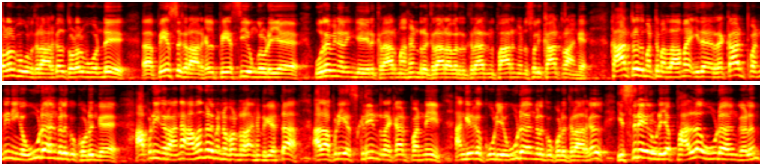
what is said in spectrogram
தொடர்பு கொள்கிறார்கள் தொடர்பு கொண்டு பேசுகிறார்கள். பேசி உங்களுடைய உறவினர் இங்கே இருக்கிறார் மகன் இருக்கிறார் அவர் இருக்கிறார்னு பாருங்கன்னு சொல்லி காட்டுறாங்க. காட்டுறது மட்டுமல்லாம இதை ரெக்கார்ட் பண்ணி நீங்கள் ஊடகங்களுக்கு கொடுங்க. அப்படிங்கிறாங்க. அவங்களும் என்ன பண்ணுறாங்கன்னு கேட்டால் அதை அப்படியே ஸ்க்ரீன் ரெக்கார்ட் பண்ணி அங்கே இருக்கக்கூடிய ஊடகங்களுக்கு கொடுக்கிறார்கள். இஸ்ரேலுடைய பல ஊடகங்களும்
